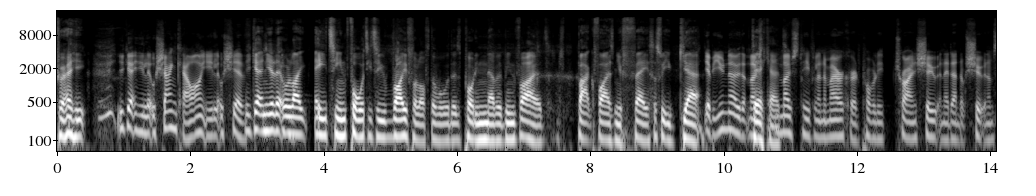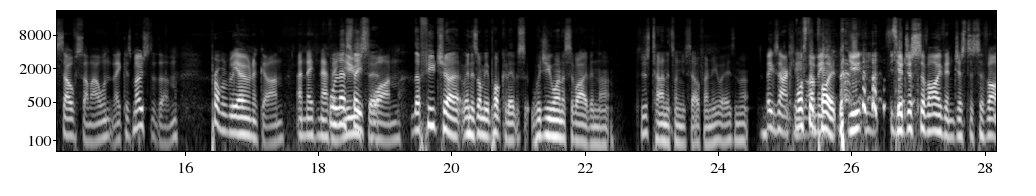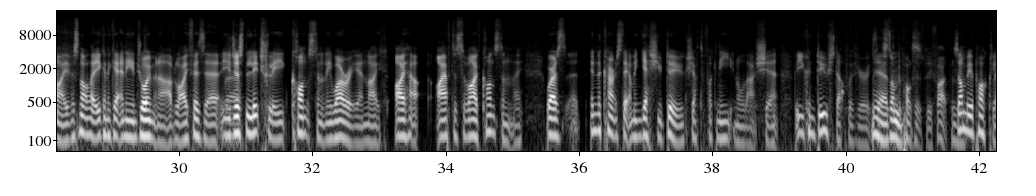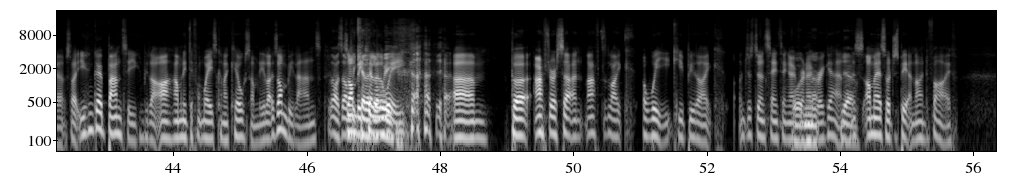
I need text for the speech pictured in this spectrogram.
great. You're getting your little shank out, aren't you? Your little shiv. You're getting your little like 1842 rifle off the wall that's probably never been fired. Just backfires in your face. That's what you get. Yeah, but you know that most Dickhead. most people in America would probably try and shoot, and they'd end up shooting themselves somehow, wouldn't they? Because most of them probably own a gun, and they've never Well, let's used face it. one. The future in a zombie apocalypse. Would you want to survive in that? Just turn it on yourself anyway, isn't it? Exactly. What's I the mean, point? you you- you're just surviving just to survive. It's not like you're going to get any enjoyment out of life, is it? You're just literally constantly worrying. Like I have, I have to survive constantly. Whereas uh, in the current state, I mean, yes, you do because you have to fucking eat and all that shit. But you can do stuff with your existence. yeah, zombie apocalypse would be fucked. wouldn't Zombie apocalypse, like you can go banter. You can be like, oh, how many different ways can I kill somebody? Like Zombie Lands. it? Oh, Zombie Killer of the Week. yeah. Um, but after a certain, after like a week, you'd be like, I'm just doing the same thing over Bored, and over again. Yeah. It's- I may as well just be at nine to five.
